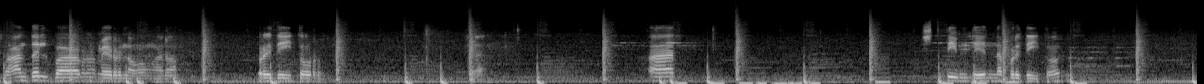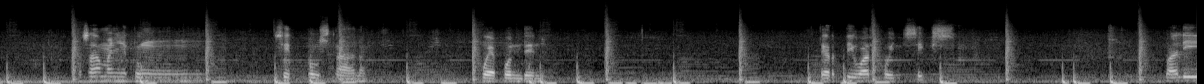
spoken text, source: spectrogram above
Sa handlebar, meron akong ano, Predator. Yan. At Steam din na Predator. Kasama niya itong seat post na ano, weapon din. 31.6 Bali,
